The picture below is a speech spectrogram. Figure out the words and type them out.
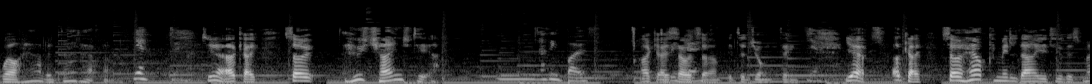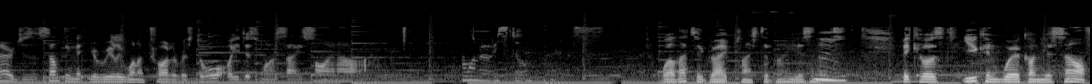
well, how did that happen? Yeah. Yeah, okay. So who's changed here? Mm, I think both. Okay, so fair. it's a it's a joint thing. Yeah. Yeah. Okay. So how committed are you to this marriage? Is it something that you really want to try to restore, or you just want to say sayonara? I want to restore. Well, that's a great place to be, isn't Mm. it? Because you can work on yourself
